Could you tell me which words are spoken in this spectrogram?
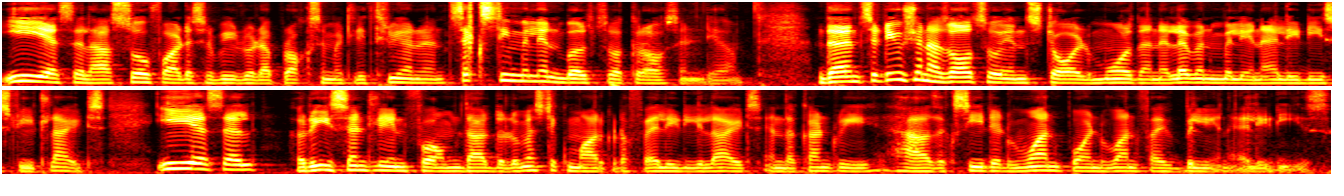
EESL has so far distributed approximately 360 million bulbs across India. The institution has also installed more than 11 million LED street lights. EESL recently informed that the domestic market of LED lights in the country has exceeded 1.15 billion LEDs.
